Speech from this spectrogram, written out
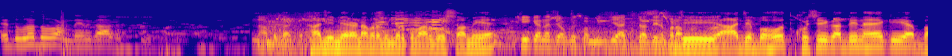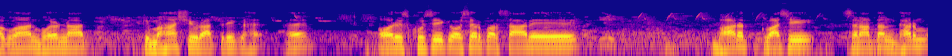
ਤੇ ਦੂਰੋਂ ਦੂਰੋਂ ਆਉਂਦੇ ਨੇ ਗਾਹਕ। हाँ। जी मेरा नाम रविंद्र कुमार गोस्वामी है। ठीक है ना चाहोगे स्वामी जी आज का दिन बड़ा जी आज बहुत खुशी का दिन है कि भगवान भोलेनाथ की महाशिवरात्रि है, है। और इस खुशी के अवसर पर सारे भारतवासी सनातन धर्म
